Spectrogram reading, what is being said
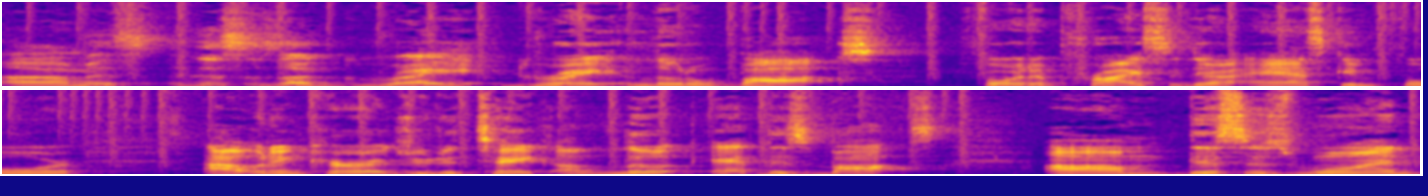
Um, this is a great, great little box for the price that they're asking for. I would encourage you to take a look at this box. Um, this is one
